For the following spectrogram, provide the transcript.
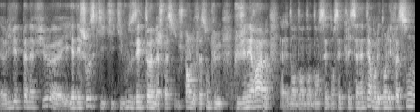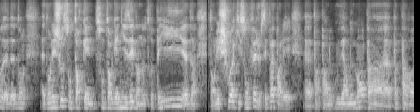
euh, Olivier de Panafieux, il y a des choses qui, qui, qui vous étonnent? Là, je, fasse, je, parle de façon plus, plus générale dans, dans, dans, cette, dans cette crise sanitaire, dans les, dans les façons, dans, dans les choses sont, organ, sont organisées dans notre pays, dans, dans les choix qui sont faits, je sais pas, par, les, par, par le gouvernement, par, par, par,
